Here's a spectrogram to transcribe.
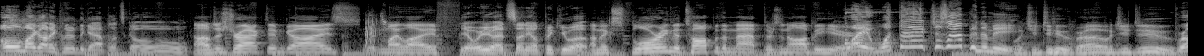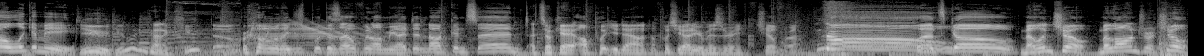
oh my god, I cleared the gap. Let's go. I'll distract him, guys, with my life. Yo, where you at, Sunny? I'll pick you up. I'm exploring the top of the map. There's an obby here. Wait, what the heck just happened to me? What'd you do, bro? What'd you do? Bro, look at me. Dude, you're looking kind of cute, though. Bro, they just put this outfit on me. I did not consent. That's okay. I'll put you down. I'll put you out of your misery. Chill, bro. No! Let's go. Melon, chill. Melandra, chill.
